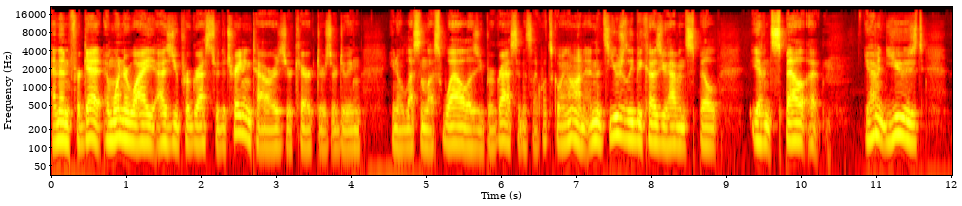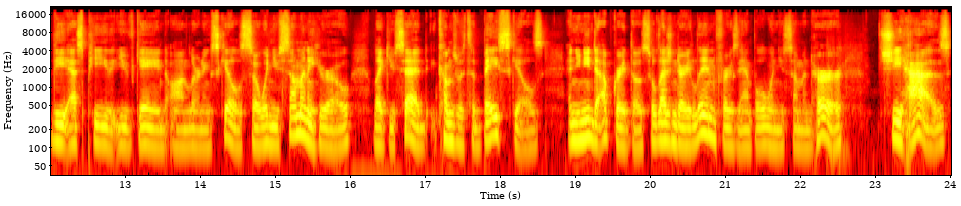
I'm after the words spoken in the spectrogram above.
and then forget and wonder why as you progress through the training towers your characters are doing you know less and less well as you progress and it's like what's going on and it's usually because you haven't spelled you haven't spell uh, you haven't used the SP that you've gained on learning skills. So when you summon a hero, like you said, it comes with the base skills and you need to upgrade those. So Legendary Lyn, for example, when you summoned her, she has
